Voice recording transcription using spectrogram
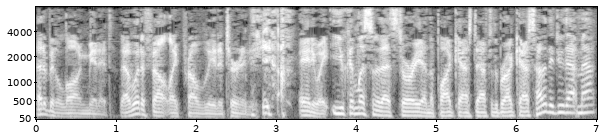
That'd have been a long minute. That would have felt like probably an eternity. Yeah. Anyway, you can listen to that story on the podcast after the broadcast. How do they do that, Matt?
